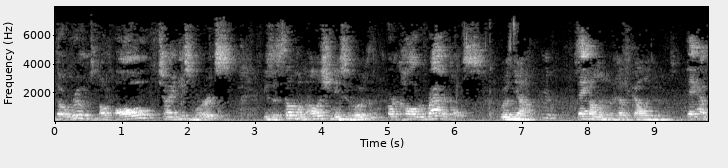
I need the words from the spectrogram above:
the root of all Chinese words is de stam van alle Chinese woorden, are called radicals. worden ja They, stammen radicalen genoemd. They have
